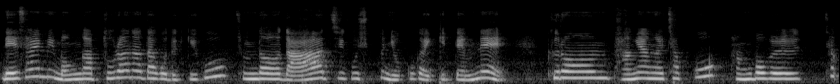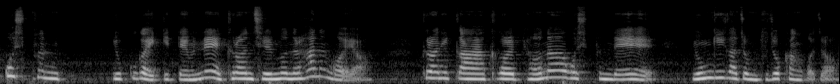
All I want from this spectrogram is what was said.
내 삶이 뭔가 불안하다고 느끼고 좀 더 나아지고 싶은 욕구가 있기 때문에 그런 방향을 찾고 방법을 찾고 싶은 욕구가 있기 때문에 그런 질문을 하는 거예요. 그러니까 그걸 변화하고 싶은데 용기가 좀 부족한 거죠.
